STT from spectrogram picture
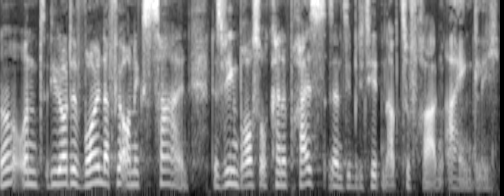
Ne? Und die Leute wollen dafür auch nichts zahlen. Deswegen brauchst du auch keine Preissensibilitäten abzufragen, eigentlich.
